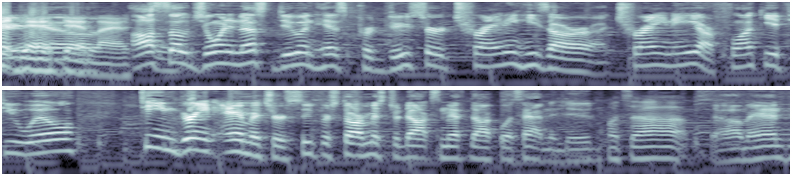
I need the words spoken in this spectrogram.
dead, go. dead last. Also joining us doing his producer training. He's our uh, trainee, our flunky, if you will. Team Green Amateur Superstar, Mr. Doc Smith. Doc, what's happening, dude? What's up? Oh man,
